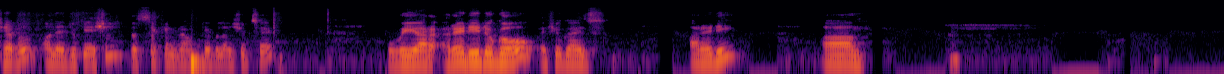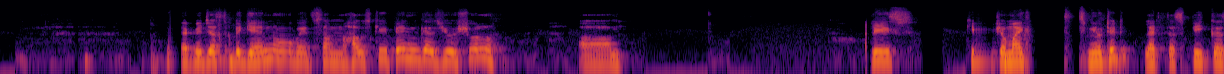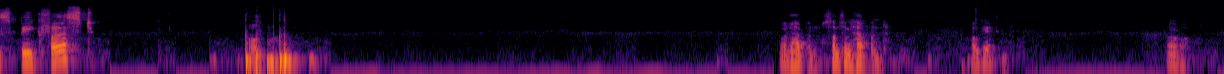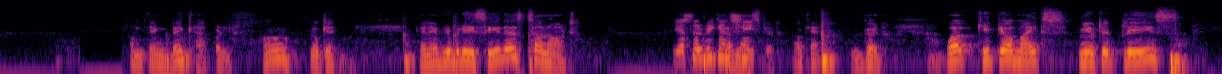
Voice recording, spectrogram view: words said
roundtable on education, the second roundtable, I should say. We are ready to go if you guys are ready. Um, let me just begin with some housekeeping as usual. Um, please keep your mics muted. Let the speaker speak first. Oh. What happened? Something happened. Okay. Oh. Something big happened. Oh, okay. Can everybody see this or not? Yes, sir, we can I've see. lost it. Okay, good. Well, keep your mics muted, please.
